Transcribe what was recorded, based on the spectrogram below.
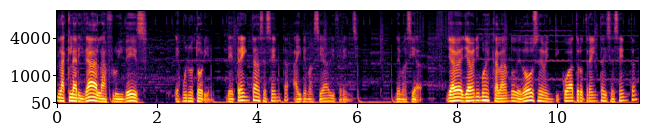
la claridad, la fluidez es muy notoria. De 30 a 60 hay demasiada diferencia. Demasiada. Ya, ya venimos escalando de 12, 24, 30 y 60.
